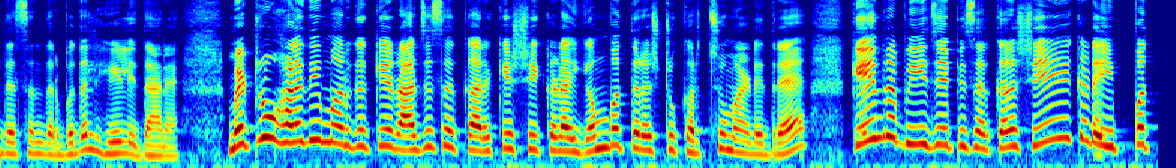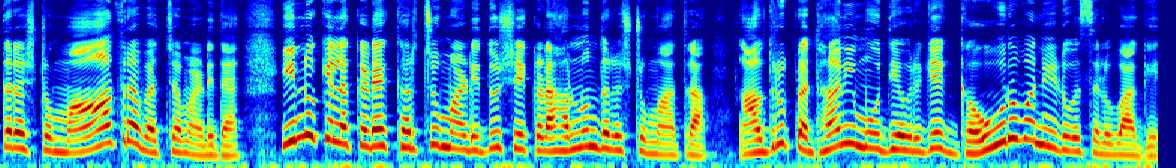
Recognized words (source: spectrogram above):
ಇದೇ ಸಂದರ್ಭದಲ್ಲಿ ಹೇಳಿದ್ದಾರೆ. ಮೆಟ್ರೋ ಹಳದಿ ಮಾರ್ಗಕ್ಕೆ ರಾಜ್ಯ ಸರ್ಕಾರಕ್ಕೆ ಶೇಕಡ ಎಂಬತ್ತರಷ್ಟು ಖರ್ಚು ಮಾಡಿದ್ರೆ, ಕೇಂದ್ರ ಬಿಜೆಪಿ ಸರ್ಕಾರ ಶೇಕಡ ಇಪ್ಪತ್ತರಷ್ಟು ಮಾತ್ರ ವೆಚ್ಚ ಮಾಡಿದೆ. ಇನ್ನು ಕೆಲ ಕಡೆ ಖರ್ಚು ಮಾಡಿದ್ದು ಶೇಕಡ ಹನ್ನೊಂದರಷ್ಟು ಮಾತ್ರ. ಆದರೂ ಪ್ರಧಾನಿ ಮೋದಿ ಅವರಿಗೆ ಗೌರವ ನೀಡುವ ಸಲುವಾಗಿ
